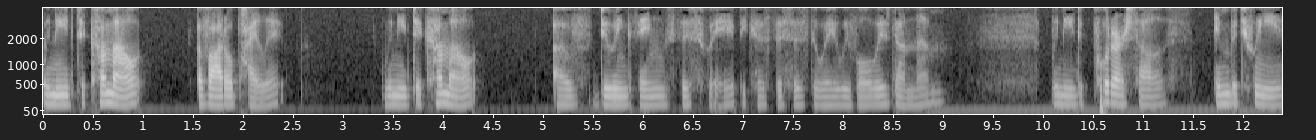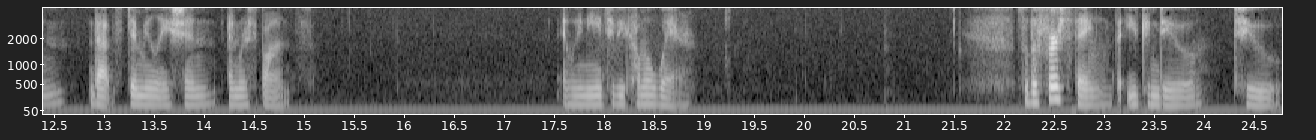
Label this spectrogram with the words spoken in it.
We need to come out of autopilot. We need to come out of doing things this way because this is the way we've always done them. We need to put ourselves in between that stimulation and response. And we need to become aware So, the first thing that you can do to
